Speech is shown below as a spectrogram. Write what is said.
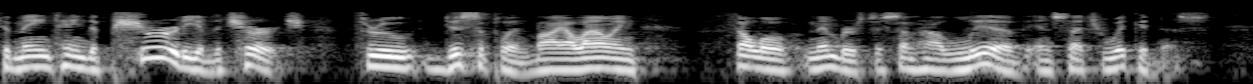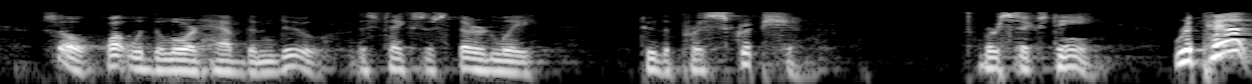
to maintain the purity of the church through discipline by allowing fellow members to somehow live in such wickedness. So, what would the Lord have them do? This takes us thirdly to the prescription. Verse 16. Repent,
